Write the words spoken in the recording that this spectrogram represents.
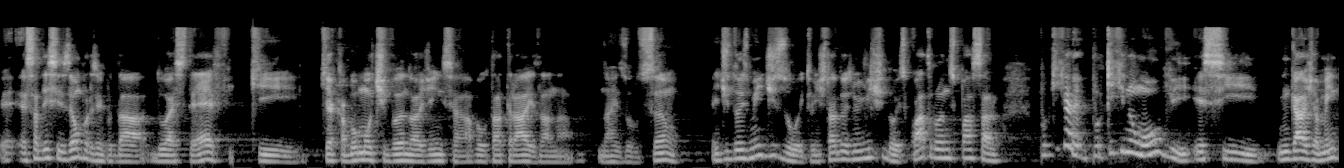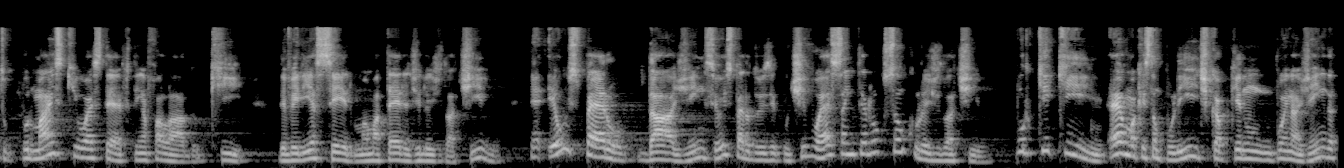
essa decisão, por exemplo, da, do STF, que, que acabou motivando a agência a voltar atrás lá na, na resolução, é de 2018, a gente está em 2022, quatro anos passaram. Por que, por que, que não houve esse engajamento, por mais que o STF tenha falado que deveria ser uma matéria de legislativo, é, eu espero da agência, eu espero do executivo essa interlocução com o legislativo. Por que, que é uma questão política, porque não põe na agenda?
